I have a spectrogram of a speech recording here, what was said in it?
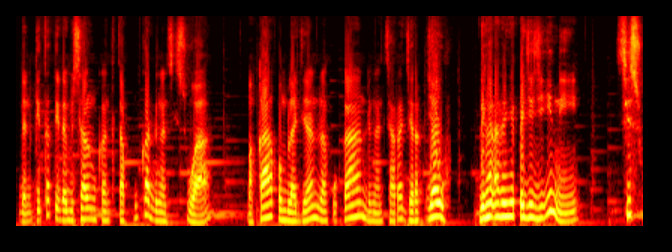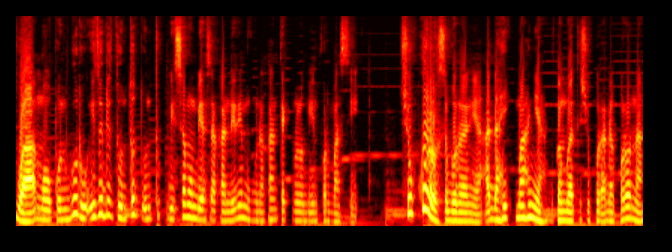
dan kita tidak bisa melakukan tetap muka dengan siswa, maka pembelajaran dilakukan dengan cara jarak jauh. Dengan adanya PJJ ini, siswa maupun guru itu dituntut untuk bisa membiasakan diri menggunakan teknologi informasi. Syukur sebenarnya ada hikmahnya, bukan berarti syukur ada corona,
